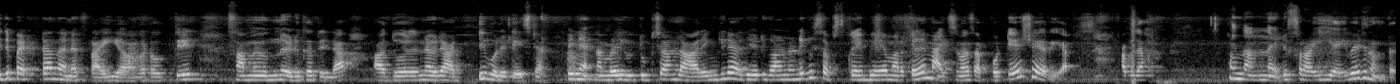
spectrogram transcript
ഇത് പെട്ടെന്ന് തന്നെ ഫ്രൈ ആകും കേട്ടോ. ഒത്തിരി സമയമൊന്നും എടുക്കത്തില്ല. അതുപോലെ തന്നെ ഒരു അടിപൊളി ടേസ്റ്റാണ് പിന്നെ നമ്മുടെ യൂട്യൂബ് ചാനൽ ആരെങ്കിലും ആദ്യമായിട്ട് കാണുന്നുണ്ടെങ്കിൽ സബ്സ്ക്രൈബ് ചെയ്യാൻ മറക്കരുത്. മാക്സിമം സപ്പോർട്ട് ചെയ്യുക ഷെയർ ചെയ്യുക. അപ്പോൾ ഇതാ നന്നായിട്ട് ഫ്രൈ ആയി വരുന്നുണ്ട്.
